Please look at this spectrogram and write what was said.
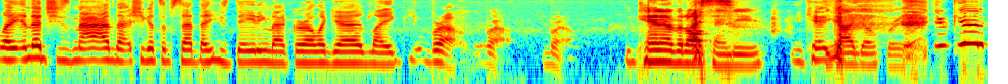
Like, and then she's mad that she gets upset that he's dating that girl again. Like, bro, bro, bro, You can't have it all, I Tendi. you can't. You You, gotta go for it. you can't.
